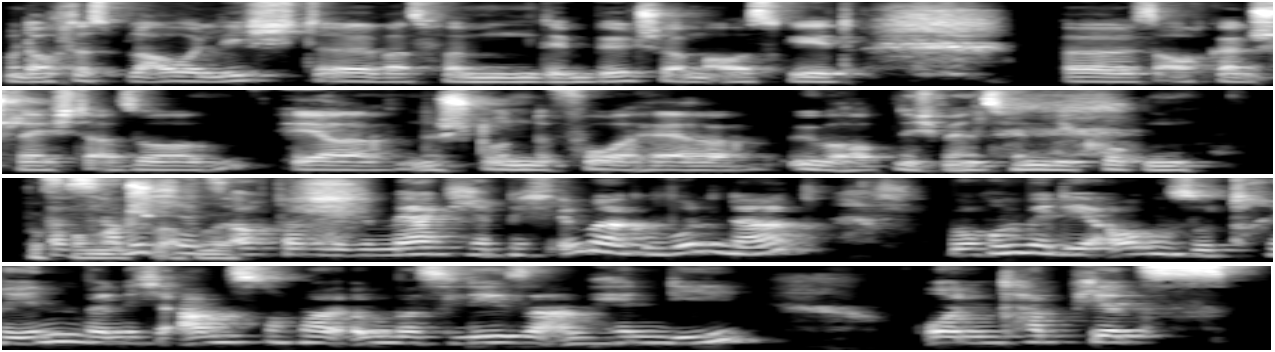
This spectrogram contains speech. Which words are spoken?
Und auch das blaue Licht, äh, was von dem Bildschirm ausgeht, äh, ist auch ganz schlecht. Also eher eine Stunde vorher überhaupt nicht mehr ins Handy gucken. Das habe ich jetzt wird. auch bei mir gemerkt. Ich habe mich immer gewundert, warum mir die Augen so tränen, wenn ich abends noch mal irgendwas lese am Handy und habe jetzt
